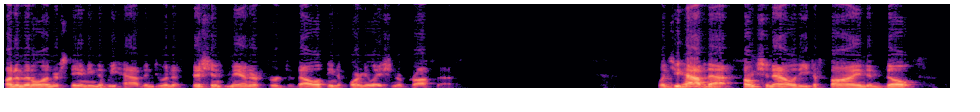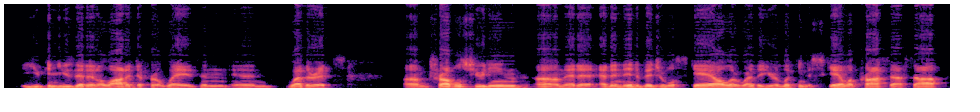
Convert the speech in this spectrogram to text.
fundamental understanding that we have into an efficient manner for developing a formulation or process. Once you have that functionality defined and built, you can use it in a lot of different ways. And, and whether it's um, troubleshooting um, at, a, at an individual scale or whether you're looking to scale a process up.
